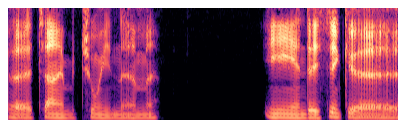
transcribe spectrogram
uh, time between them, and I think uh,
